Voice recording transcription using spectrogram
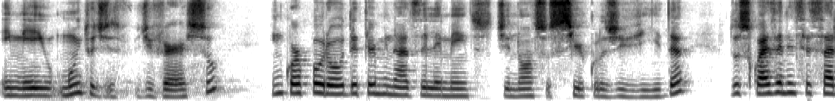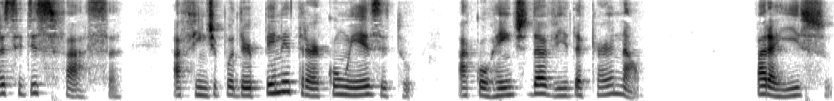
em meio muito diverso, incorporou determinados elementos de nossos círculos de vida, dos quais é necessário se desfaça, a fim de poder penetrar com êxito a corrente da vida carnal. Para isso,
